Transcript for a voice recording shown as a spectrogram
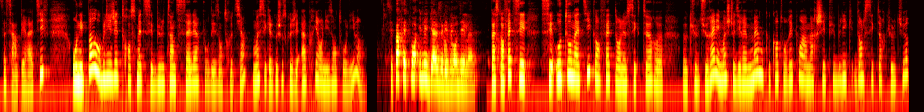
Ça, c'est impératif. On n'est pas obligé de transmettre ses bulletins de salaire pour des entretiens. Moi, c'est quelque chose que j'ai appris en lisant ton livre. C'est parfaitement illégal de les demander même. Parce qu'en fait, c'est automatique en fait dans le secteur euh, euh, culturel. Et moi, je te dirais même que quand on répond à un marché public dans le secteur culture,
